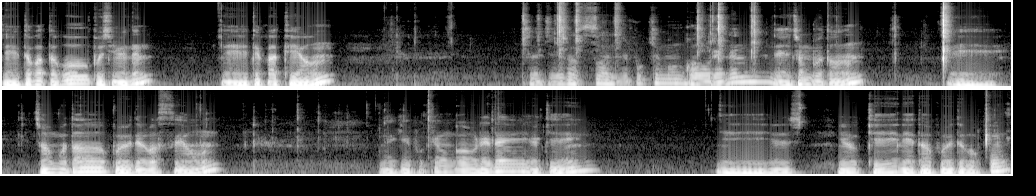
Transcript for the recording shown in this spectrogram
네 똑같다고 보시면은 네 될 것 같아요 자 이제 이로써 이제 포켓몬 거울에는 네 전부 다 네 전부 다 보여드렸어요 네 이게 포켓몬 거울에는 이렇게 예 이렇게 네 다 보여드렸고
